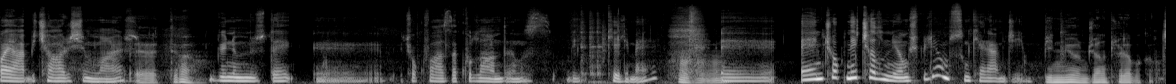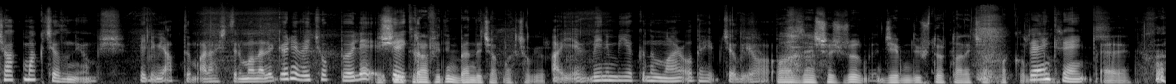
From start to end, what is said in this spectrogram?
Bayağı bir çağrışım var. Evet değil mi? Günümüzde e, çok fazla kullandığımız bir kelime. Hı hı. E, en çok ne çalınıyormuş biliyor musun Keremciğim? Bilmiyorum canım söyle bakalım. Çakmak çalınıyormuş benim yaptığım araştırmalara göre ve çok böyle... Bir şey, şey itiraf edeyim ben de çakmak çalıyorum. Ay benim bir yakınım var o da hep çalıyor. Bazen şaşırıyorum cebimde 3-4 tane çakmak kalıyor. Renk renk. Evet.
